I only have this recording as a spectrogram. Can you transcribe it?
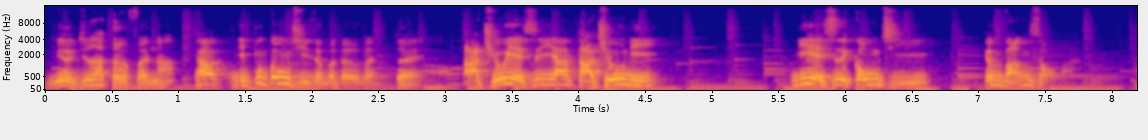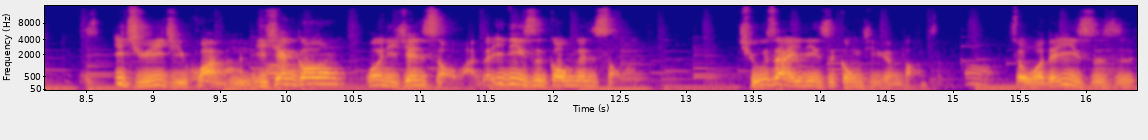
没有，你就是要得分啊。他你不攻击怎么得分？对，打球也是一样，打球你你也是攻击跟防守嘛，一局一局换嘛，嗯、你先攻或你先守嘛，那一定是攻跟守啊。球赛一定是攻击跟防守，嗯，所以我的意思是，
